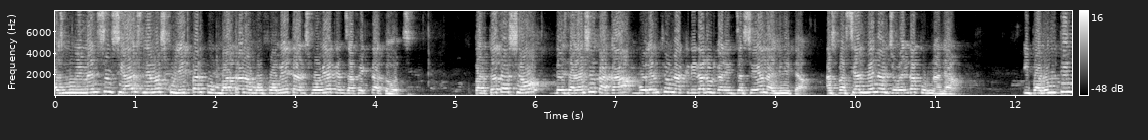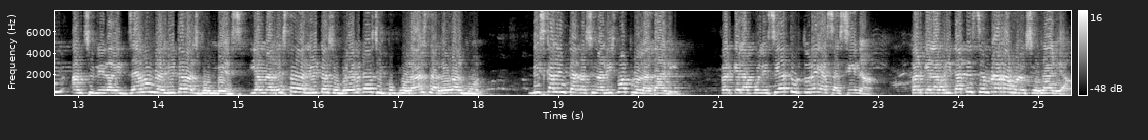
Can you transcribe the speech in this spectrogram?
Els moviments socials l'hem escollit per combatre l'homofòbia i transfòbia que ens afecta a tots. Per tot això, des de l'AJK volem fer una crida a l'organització i a la lluita, especialment al jovent de Cornellà. I per últim, ens solidaritzem amb la lluita dels bombers i amb la resta de lluites obreres i populars d'arreu del món. Visca l'internacionalisme proletari, perquè la policia tortura i assassina, perquè la veritat és sempre revolucionària,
